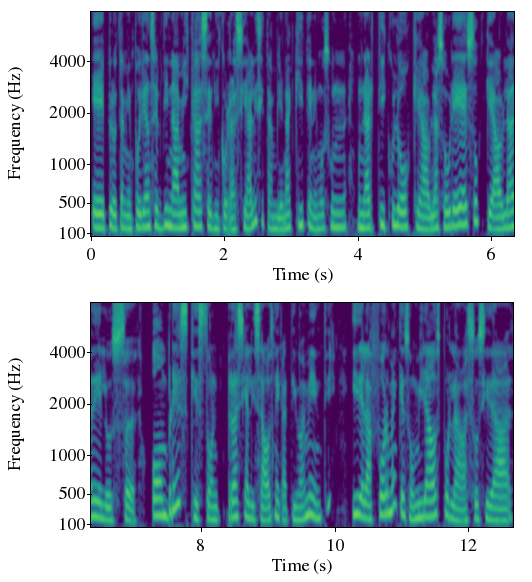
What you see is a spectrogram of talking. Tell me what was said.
eh, pero también podrían ser dinámicas étnico-raciales y también aquí tenemos un, un, artículo que habla sobre eso, que habla de los uh, hombres que son racializados negativamente y de la forma en que son mirados por la sociedad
